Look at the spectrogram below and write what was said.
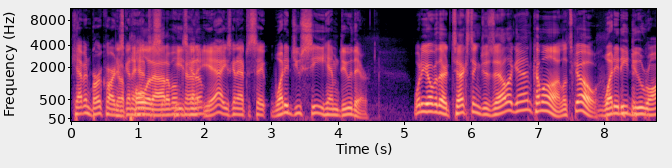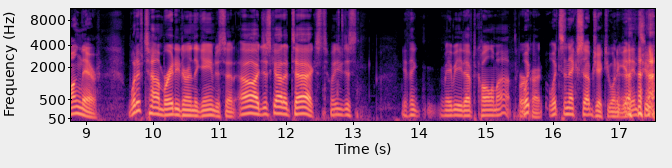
Kevin Burkhardt is going to pull it to, out of him, He's gonna, of? yeah, he's going to have to say, "What did you see him do there? What are you over there texting Gisele again? Come on, let's go. What did he do wrong there?" What if Tom Brady during the game just said, "Oh, I just got a text." Well, you just you think maybe you'd have to call him out, What, Burkhardt. what's the next subject you want to get into?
